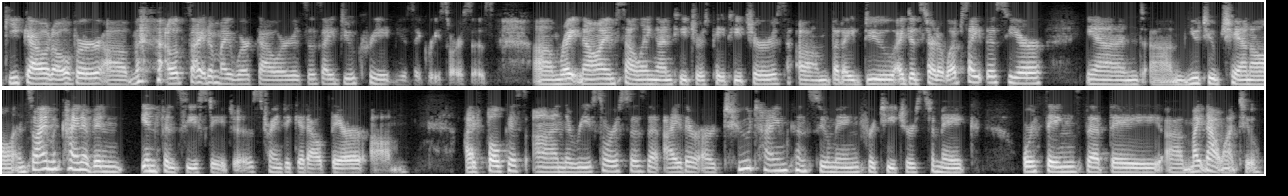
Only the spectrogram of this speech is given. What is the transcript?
geek out over um, outside of my work hours is I do create music resources. Um, right now, I'm selling on Teachers Pay Teachers, um, but I do I did start a website this year and um, YouTube channel, and so I'm kind of in infancy stages, trying to get out there. Um, I focus on the resources that either are too time consuming for teachers to make or things that they uh, might not want to.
